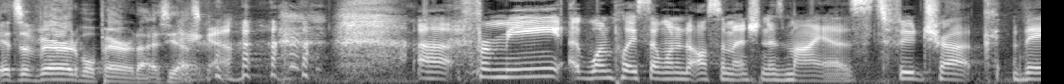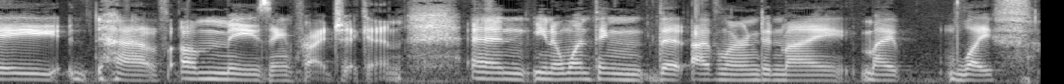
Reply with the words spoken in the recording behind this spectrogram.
It's a veritable paradise. Yes. Uh, for me, one place I wanted to also mention is Maya's. Food truck. They have amazing fried chicken, and you know one thing that I've learned in my my life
